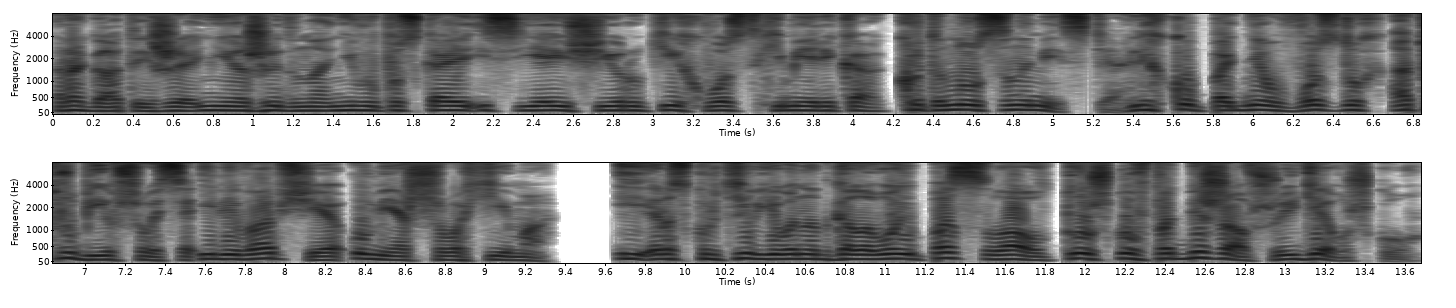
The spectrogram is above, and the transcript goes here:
Рогатый же, неожиданно не выпуская из сияющей руки хвост химерика, крутанулся на месте, легко подняв в воздух отрубившегося или вообще умершего хима и, раскрутив его над головой, послал тушку в подбежавшую девушку.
